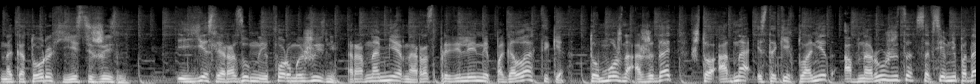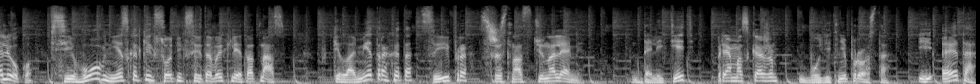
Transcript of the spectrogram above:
на которых есть жизнь. И если разумные формы жизни равномерно распределены по галактике, то можно ожидать, что одна из таких планет обнаружится совсем неподалеку, всего в нескольких сотнях световых лет от нас. В километрах это цифра с 16 нолями. Долететь, прямо скажем, будет непросто. И это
